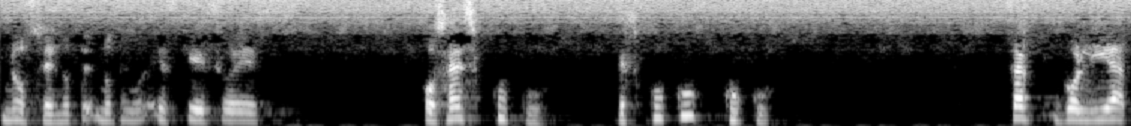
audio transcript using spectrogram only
No sé, no, no tengo, es que eso es, o sea, es cucu, es cucu, cucu. Goliat.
